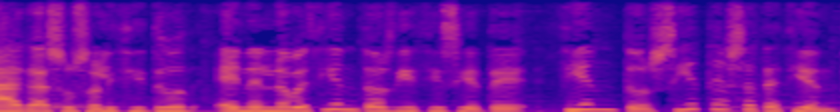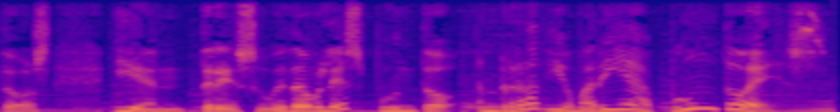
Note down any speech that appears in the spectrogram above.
Haga su solicitud en el 917-107-700 y en www.radiomaria.es.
